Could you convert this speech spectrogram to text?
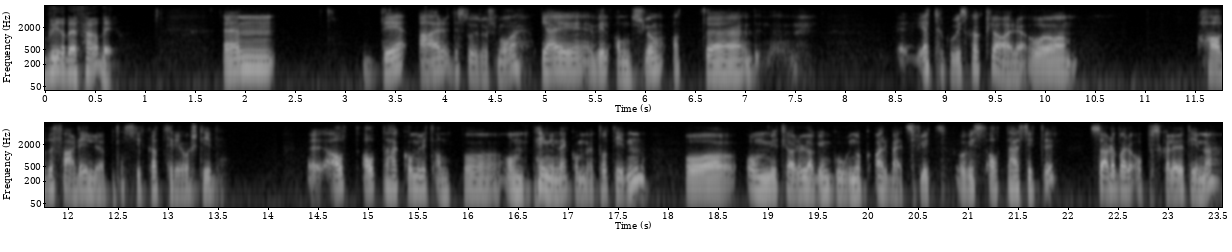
blir det ferdig? Um, det er det store spørsmålet. Jeg vil anslå at uh, Jeg tror vi skal klare å ha det ferdig i løpet av ca. tre års tid. Eh, Alt, alt det her kommer litt an på om pengene kommer på tiden, og om vi klarer å lage en god nok arbeidsflyt. Og hvis alt det her sitter, så er det bare å oppskalere teamet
